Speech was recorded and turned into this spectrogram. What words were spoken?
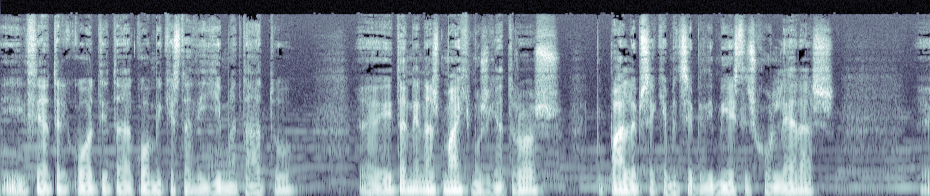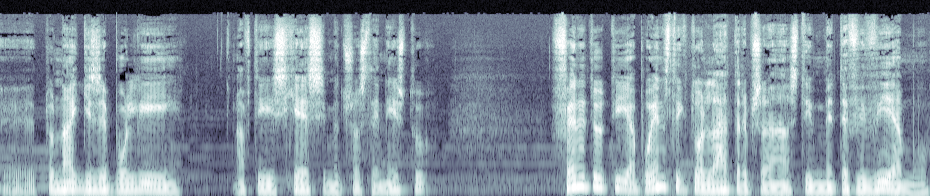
η θεατρικότητα ακόμη και στα διηγήματά του ε, ήταν ένας μάχημος γιατρός που πάλεψε και με τις επιδημίες της χολέρας ε, τον άγγιζε πολύ αυτή η σχέση με τους ασθενείς του φαίνεται ότι από ένστικτο λάτρεψα στη μετεφηβεία μου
